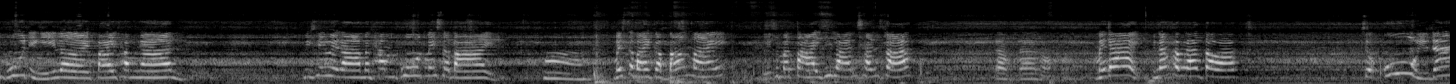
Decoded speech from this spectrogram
ำพูดอย่างนี้เลย ไปทำงาน ไม่ใช่เวลามาทำพูดไม่สบายอืม ไม่สบายกลับบ้านไหมเดี๋ยวจะมาตายที่ร้านฉันซะกลับได้เหรอคะไม่ได้ไปนั่งทำงานต่อ จะอู้อยู่ได้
